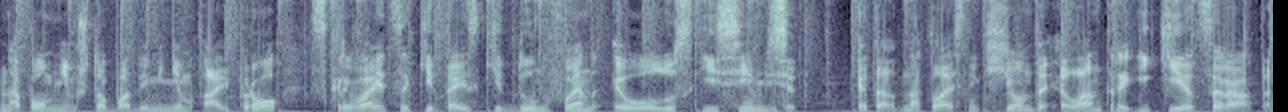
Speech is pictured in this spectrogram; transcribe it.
Напомним, что под именем iPro скрывается китайский Dunfen Aeolus i70. Это одноклассник Hyundai Elantra и Kia Cerato.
